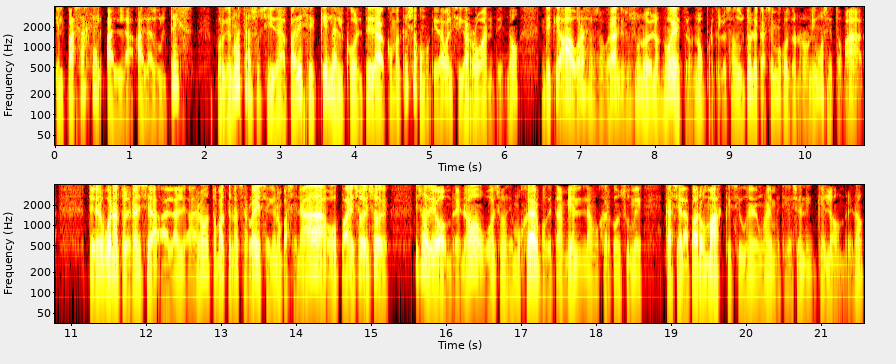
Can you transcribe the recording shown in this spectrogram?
el pasaje a la, a la adultez. Porque en nuestra sociedad parece que el alcohol te da como aquello como que daba el cigarro antes, ¿no? De que, ah, ahora sos grande, sos uno de los nuestros, ¿no? Porque los adultos lo que hacemos cuando nos reunimos es tomar. Tener buena tolerancia al, a, ¿no? Tomarte una cerveza y que no pase nada, opa, eso, eso, eso es de hombre, ¿no? O eso es de mujer, porque también la mujer consume casi a la par o más que según en una investigación que el hombre, ¿no?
